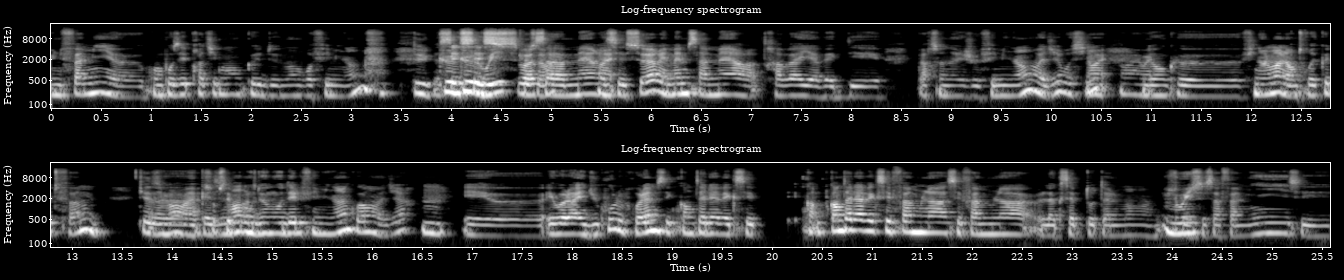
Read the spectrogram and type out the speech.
une famille euh, composée pratiquement que de membres féminins. De- que, que, ses- oui, soit que ça. sa mère et ses sœurs, et même sa mère travaille avec des personnages féminins, on va dire aussi. Ouais, ouais, ouais. Donc euh, finalement, elle est entourée que de femmes, quasiment, euh, quasiment, ses ou de modèles féminins, quoi, on va dire. Mm. Et, et voilà. Et du coup, le problème, c'est que quand elle est avec ces quand, quand elle est avec ces femmes-là, ces femmes-là l'acceptent totalement, Oui. c'est sa famille, c'est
